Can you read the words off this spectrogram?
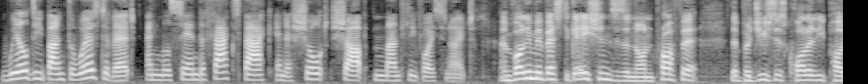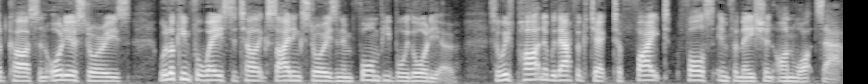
We'll debunk the worst of it and we'll send the facts back in a short, sharp monthly voice note. And Volume Investigations is a non-profit that produces quality podcasts and audio stories. We're looking for ways to tell exciting stories and inform people with audio. So we've partnered with Africa to fight false information on WhatsApp.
